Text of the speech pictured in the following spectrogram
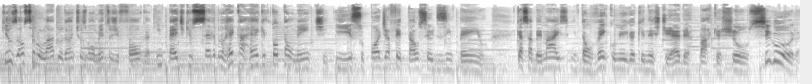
que usar o celular durante os momentos de folga impede que o cérebro recarregue totalmente e isso pode afetar o seu desempenho. Quer saber mais? Então vem comigo aqui neste Eder Parker Show. Segura!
